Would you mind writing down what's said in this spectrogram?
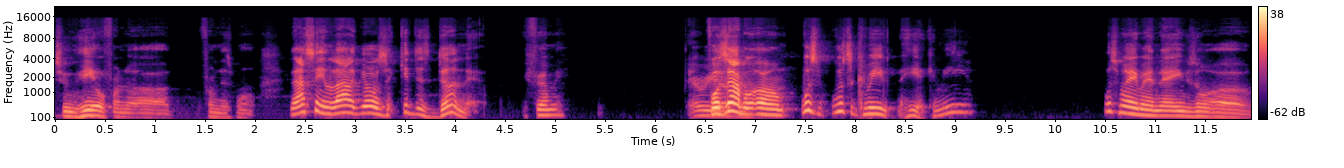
to heal from the uh, from this wound. Now I've seen a lot of girls get this done now. You feel me? Every For other- example, um, what's what's a comedian? He a comedian? What's my man name? He's on uh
